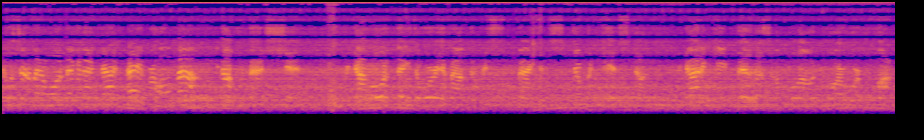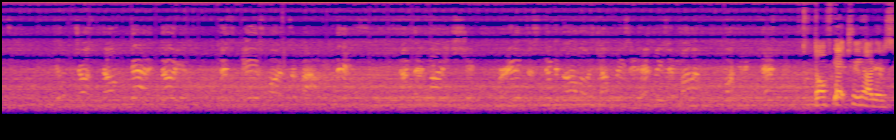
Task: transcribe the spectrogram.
The one making that guy pay for holding out. That shit. We got more things to worry about than stupid stuff. We gotta keep business afloat or we're fucked. You just don't get it, do you? Is what it's about. This. Not that money shit. We're in it to stick it to all those yuppies and hippies and motherfucking. Don't forget tree huggers.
